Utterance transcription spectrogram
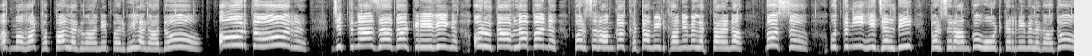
अब महा ठप्पा लगवाने पर भी लगा दो। और तो और, जितना ज़्यादा क्रेविंग और उतावलापन परशुराम का खट्टा मीठ खाने में लगता है ना बस, उतनी ही जल्दी परशुराम को वोट करने में लगा दो,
